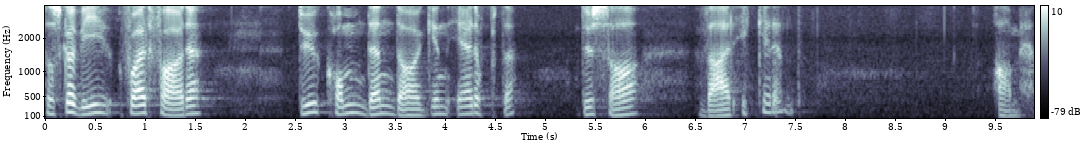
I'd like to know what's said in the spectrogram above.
så skal vi få erfare Du kom den dagen jeg ropte. Du sa, 'Vær ikke redd'. Amen.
